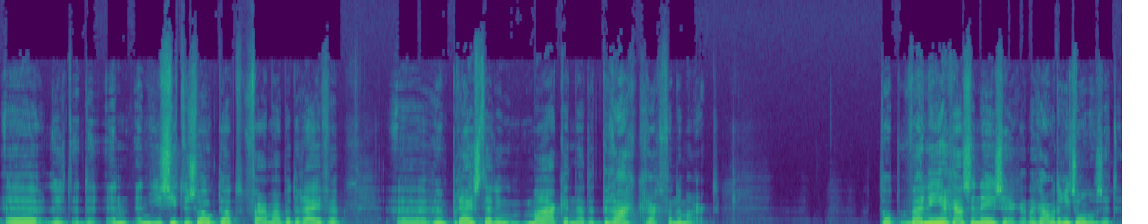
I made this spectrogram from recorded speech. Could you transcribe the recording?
Ja. Uh, de, en, en je ziet dus ook dat farmabedrijven uh, hun prijsstelling maken naar de draagkracht van de markt. Tot wanneer gaan ze nee zeggen? Dan gaan we er iets onder zitten.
